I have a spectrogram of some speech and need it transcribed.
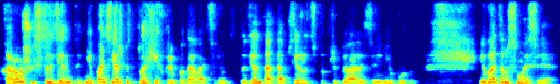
хорошие студенты не потерпят плохих преподавателей. студенты адаптироваться под преподавателей не будут. И в этом смысле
